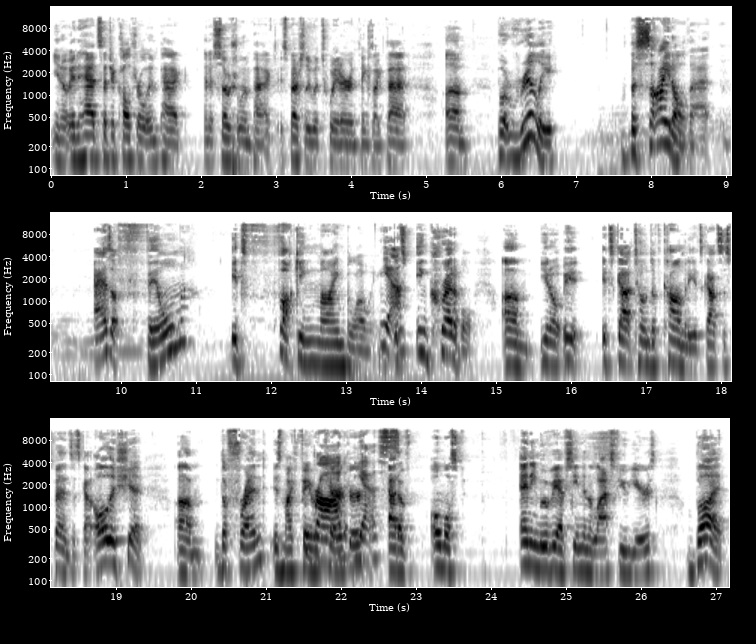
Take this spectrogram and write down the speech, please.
you know, it had such a cultural impact and a social impact, especially with Twitter and things like that. Um, but really, beside all that, as a film, it's fucking mind blowing. Yeah. it's incredible. Um, you know, it it's got tones of comedy, it's got suspense, it's got all this shit. Um, the friend is my favorite Rod, character yes. out of almost any movie I've seen in the last few years. But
